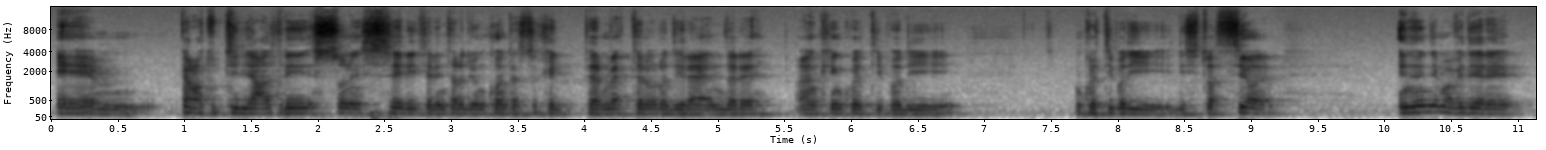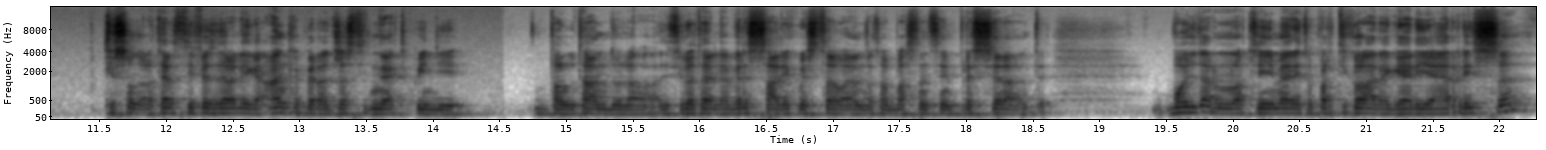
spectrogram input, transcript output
E, ehm, però tutti gli altri sono inseriti all'interno di un contesto che permette loro di rendere anche in quel tipo di, quel tipo di, di situazione. E noi andiamo a vedere che sono la terza difesa della Lega anche per adjusted net, quindi valutando la difficoltà degli avversari, questo è un dato abbastanza impressionante Voglio dare nota di merito particolare a Gary Harris,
